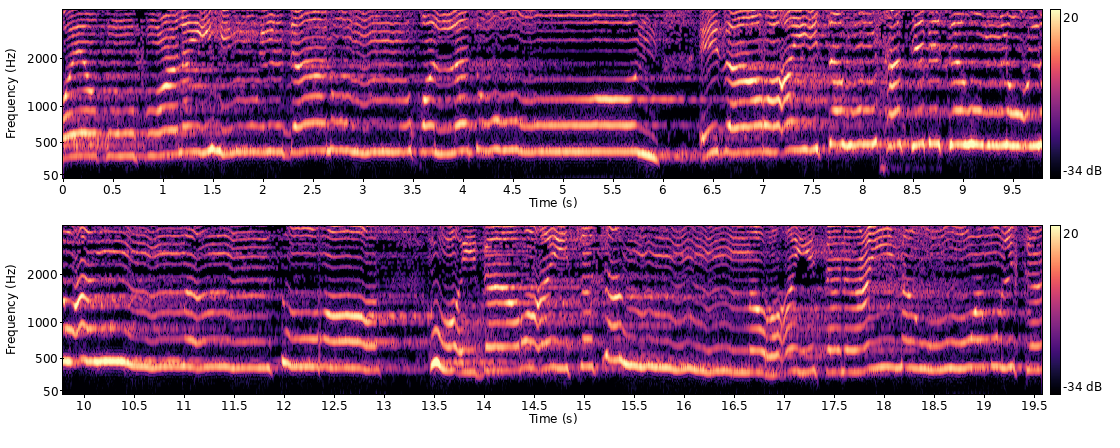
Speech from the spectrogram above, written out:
ويطوف عليهم ولدان مخلدون إذا رأيتهم رأيت نعيما وملكا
